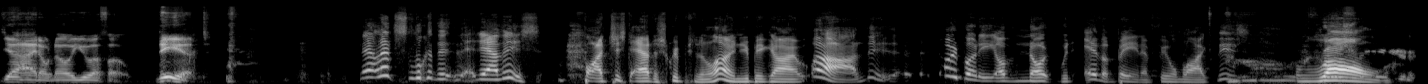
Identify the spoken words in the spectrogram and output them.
yeah I don't know UFO. The end. Now let's look at the now this by just our description alone, you'd be going, ah, th- nobody of note would ever be in a film like this. Wrong. Contraire,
